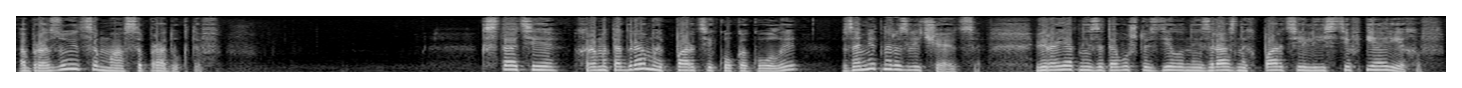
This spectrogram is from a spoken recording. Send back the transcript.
образуется масса продуктов. Кстати, хроматограммы партии Кока-Колы – заметно различаются, вероятно из-за того, что сделаны из разных партий листьев и орехов.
